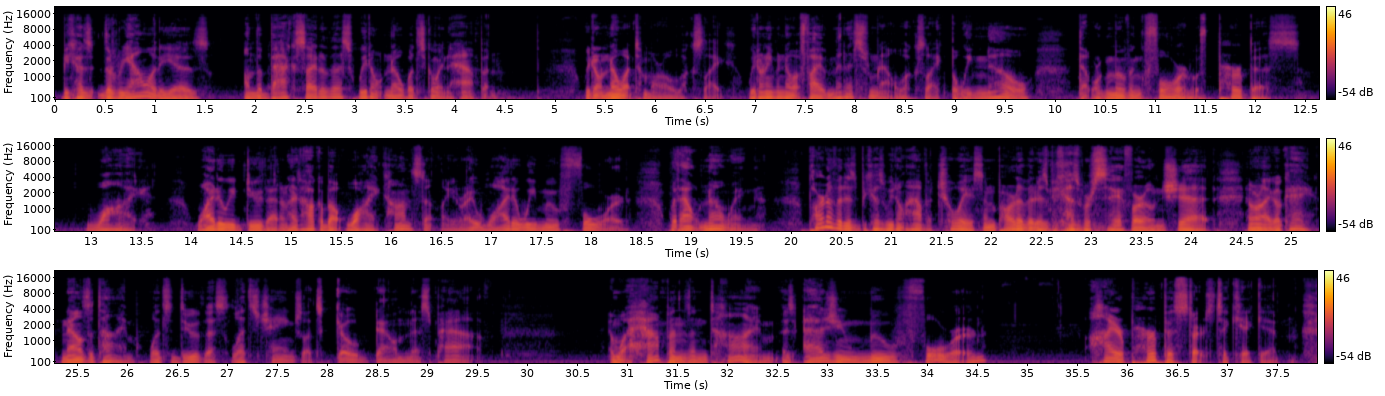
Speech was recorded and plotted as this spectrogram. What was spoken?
Because the reality is, on the backside of this, we don't know what's going to happen. We don't know what tomorrow looks like. We don't even know what five minutes from now looks like, but we know that we're moving forward with purpose. Why? Why do we do that? And I talk about why constantly, right? Why do we move forward without knowing? Part of it is because we don't have a choice, and part of it is because we're sick of our own shit. And we're like, okay, now's the time. Let's do this. Let's change. Let's go down this path. And what happens in time is as you move forward, higher purpose starts to kick in.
